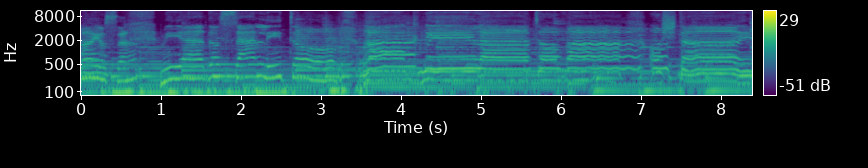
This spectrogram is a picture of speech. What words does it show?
מה היא עושה? מיד עושה לי טוב, רק מילה טובה, או שתיים,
